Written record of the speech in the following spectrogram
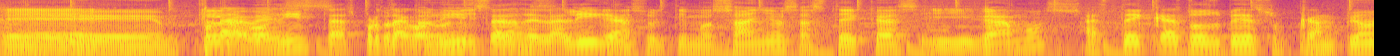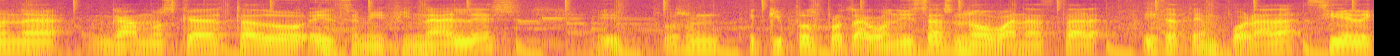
eh, Eh, protagonistas- protagonistas de la liga. En los últimos años, Aztecas y Gamos. Aztecas dos veces subcampeona, Gamos que ha estado en semifinales, eh, pues son equipos protagonistas, no van a estar esta temporada. Si, el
